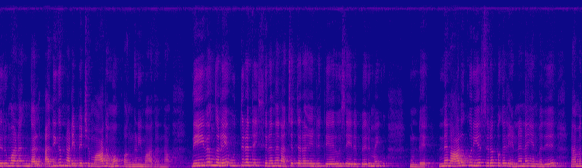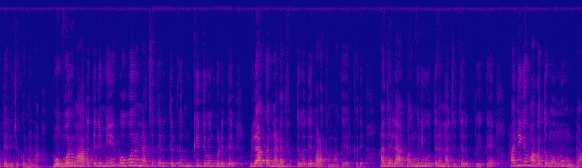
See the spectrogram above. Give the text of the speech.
திருமணங்கள் அதிகம் நடைபெற்ற மாதமும் பங்குனி மாதம்தான். தெய்வங்களே உத்திரத்தை சிறந்த நட்சத்திரம் என்று தேர்வு செய்த பெருமை உண்டு. இந்த நாளுக்குரிய சிறப்புகள் என்னென்ன என்பது நம்ம தெரிஞ்சு கொள்ளலாம். ஒவ்வொரு மாதத்திலுமே ஒவ்வொரு நட்சத்திரத்திற்கு முக்கியத்துவம் கொடுத்து விழாக்கள் நடத்துவது வழக்கமாக இருக்குது. அதில் பங்குனி உத்திர நட்சத்திரத்துக்கு அதிக மகத்துவமும் உண்டா?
